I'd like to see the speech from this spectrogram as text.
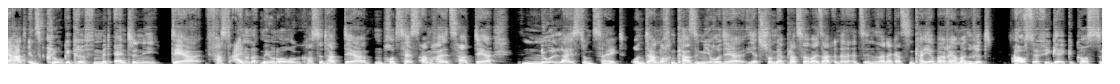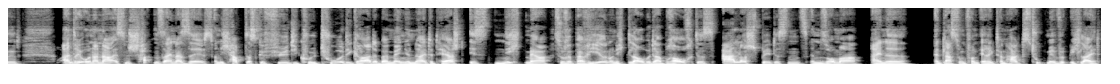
er hat ins Klo gegriffen mit Anthony, der fast 100 Millionen Euro gekostet hat, der einen Prozess am Hals hat, der null Leistung zeigt. Und dann noch ein Casemiro, der jetzt schon mehr Platzverweise hat als in seiner ganzen Karriere bei Real Madrid. Auch sehr viel Geld gekostet. André Onana ist ein Schatten seiner selbst und ich habe das Gefühl, die Kultur, die gerade bei Man United herrscht, ist nicht mehr zu reparieren und ich glaube, da braucht es allerspätestens im Sommer eine Entlassung von Erik Ten Hag. Das tut mir wirklich leid.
